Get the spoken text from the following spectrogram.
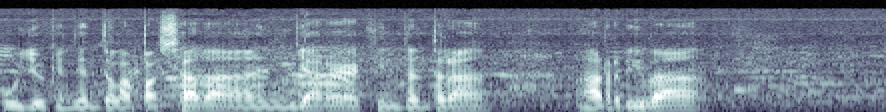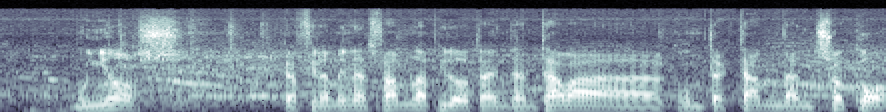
Puyo que intenta la passada en llarga, que intentarà arribar Muñoz, que finalment es fa amb la pilota, intentava contactar amb Dan Soko.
